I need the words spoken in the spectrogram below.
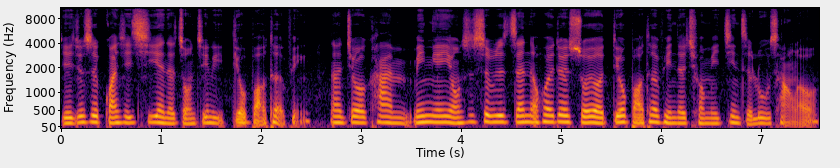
也就是关系企业的总经理丢保特瓶，那就看明年勇士是不是真的会对所有丢保特瓶的球迷禁止入场喽。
